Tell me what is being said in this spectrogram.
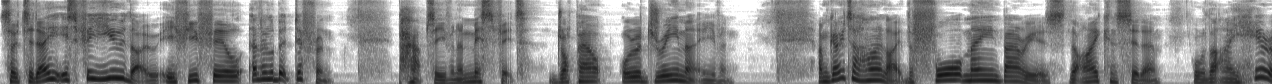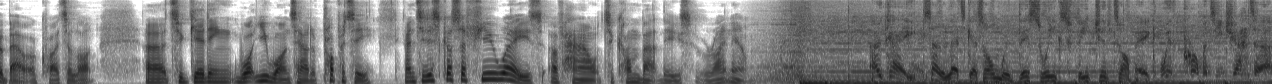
So today is for you, though, if you feel a little bit different, perhaps even a misfit dropout, or a dreamer, even. I'm going to highlight the four main barriers that I consider or that I hear about quite a lot uh, to getting what you want out of property and to discuss a few ways of how to combat these right now. Okay, so let's get on with this week's featured topic with Property Chatter.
